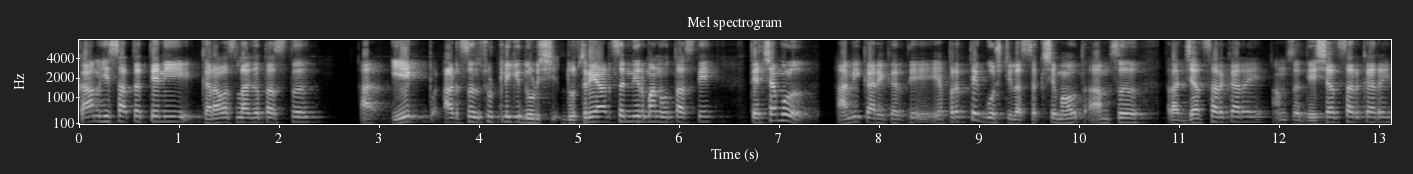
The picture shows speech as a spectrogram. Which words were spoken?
काम हे सातत्याने करावंच लागत असतं. एक अडचण सुटली की दुडशी दुसरी अडचण निर्माण होत असते. त्याच्यामुळं आम्ही कार्यकर्ते या प्रत्येक गोष्टीला सक्षम आहोत. आमचं राज्यात सरकार आहे आमचं देशात सरकार आहे.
